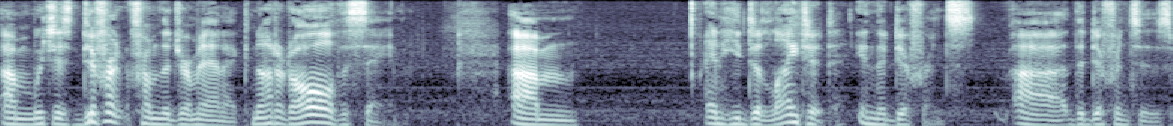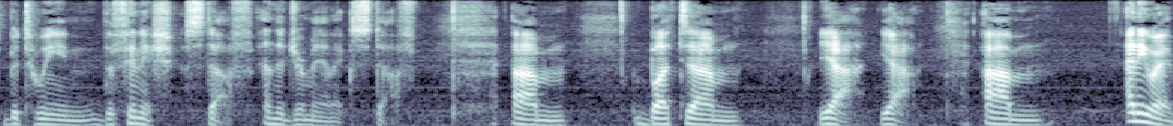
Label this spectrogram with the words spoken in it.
Um, which is different from the germanic not at all the same. Um, and he delighted in the difference uh, the differences between the finnish stuff and the germanic stuff. Um, but um, yeah, yeah. Um, anyway,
